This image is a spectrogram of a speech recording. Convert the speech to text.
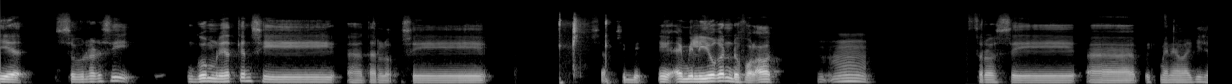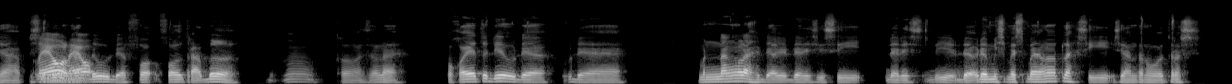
Iya, sebenarnya sih gue melihat kan si eh tar lu, si siapa sih Bi- ini Emilio kan udah fall out. Mm-mm. Terus si eh Pigman-nya lagi siapa sih? Leo, Leonardo udah fall, fall trouble Mm-mm. kalau nggak salah. Pokoknya tuh dia udah udah menang lah dari dari sisi dari di, udah udah mismatch banget lah si si Anton Waters.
